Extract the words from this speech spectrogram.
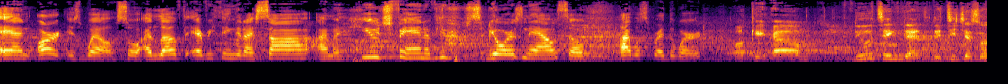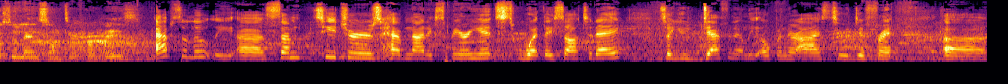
and art as well. So I loved everything that I saw. I'm a huge fan of yours, yours now, so I will spread the word. Okay, um, do you think that the teachers also learned something from this? Absolutely. Uh, some teachers have not experienced what they saw today, so you definitely open their eyes to a different uh,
